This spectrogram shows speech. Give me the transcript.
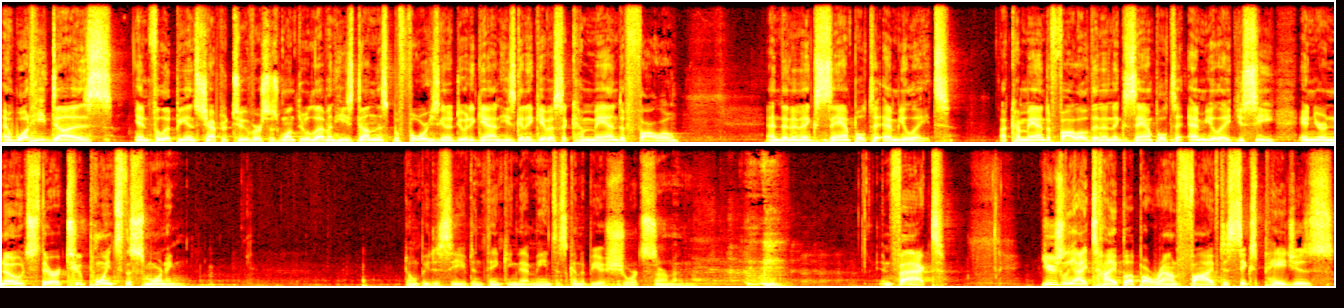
And what he does in Philippians chapter 2 verses 1 through 11, he's done this before, he's going to do it again. He's going to give us a command to follow and then an example to emulate. A command to follow, then an example to emulate. You see in your notes, there are two points this morning. Don't be deceived in thinking that means it's going to be a short sermon. in fact, Usually I type up around five to six pages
